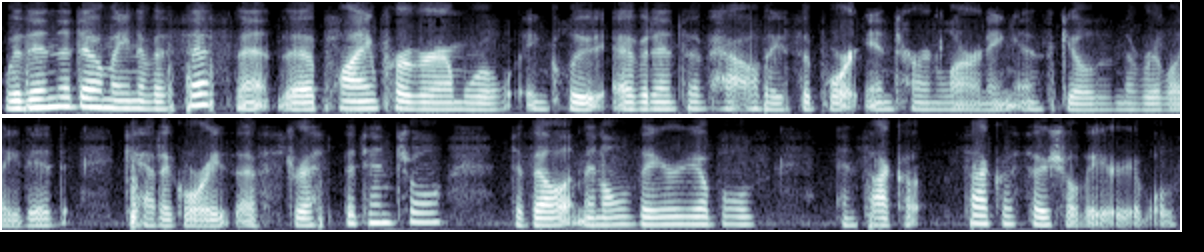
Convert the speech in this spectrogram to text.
Within the domain of assessment, the applying program will include evidence of how they support intern learning and skills in the related categories of stress potential, developmental variables, and psycho psychosocial variables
